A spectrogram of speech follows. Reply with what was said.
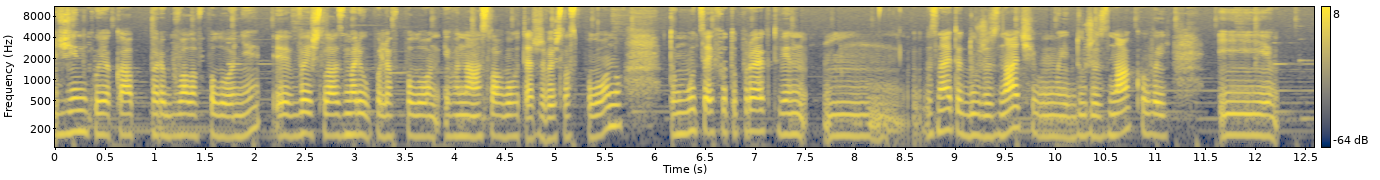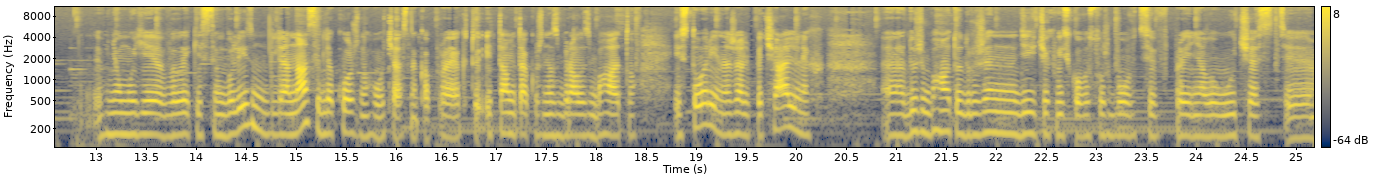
жінку, яка перебувала в полоні, е, вийшла з Маріуполя в полон, і вона, слава Богу, теж вийшла з полону. Тому цей фотопроект він, ви знаєте, дуже значимий, дуже знаковий. І в ньому є великий символізм для нас і для кожного учасника проєкту. І там також назбиралось багато історій, на жаль, печальних. Е, Дуже багато дружин діючих військовослужбовців прийняло участь. Е,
